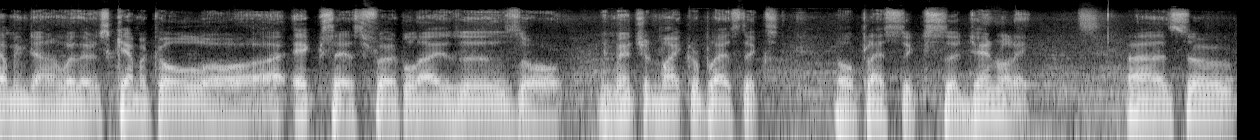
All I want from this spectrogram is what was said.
coming down, whether it's chemical or excess fertilizers or you mentioned microplastics or plastics uh, generally. Uh, so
